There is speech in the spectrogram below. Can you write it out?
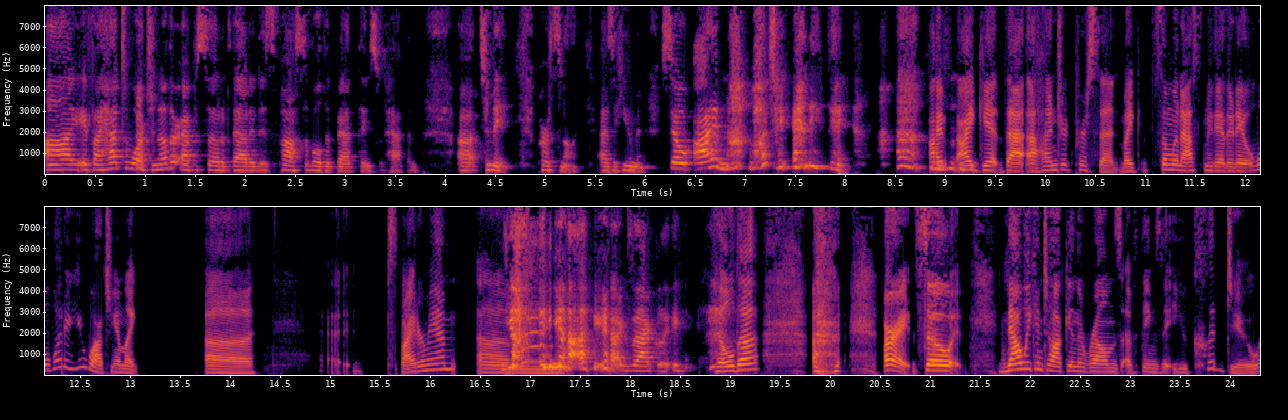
I, if I had to watch another episode of that, it is possible that bad things would happen uh, to me personally as a human. So I am not watching anything. I, I get that a hundred percent. Like someone asked me the other day, "Well, what are you watching?" I'm like, uh, Spider Man. Um, yeah, yeah, yeah, exactly. Hilda. All right. So now we can talk in the realms of things that you could do.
